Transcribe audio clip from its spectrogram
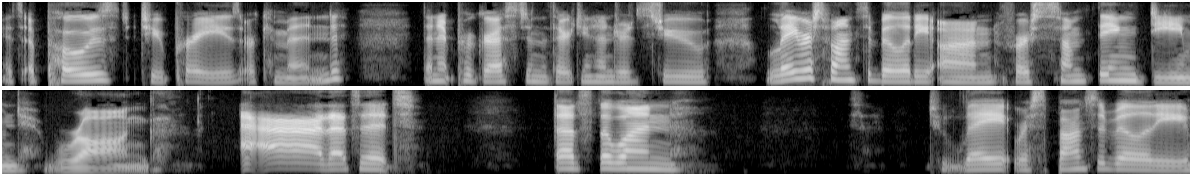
It's opposed to praise or commend. Then it progressed in the 1300s to lay responsibility on for something deemed wrong. Ah, that's it. That's the one. To lay responsibility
